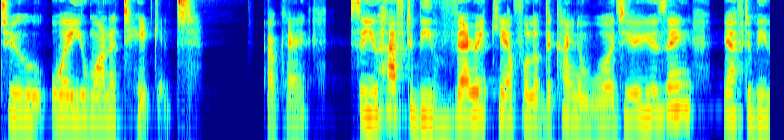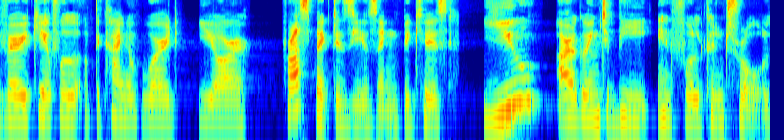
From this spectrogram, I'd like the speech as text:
to where you want to take it. Okay. So you have to be very careful of the kind of words you're using. You have to be very careful of the kind of word your prospect is using because you are going to be in full control.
